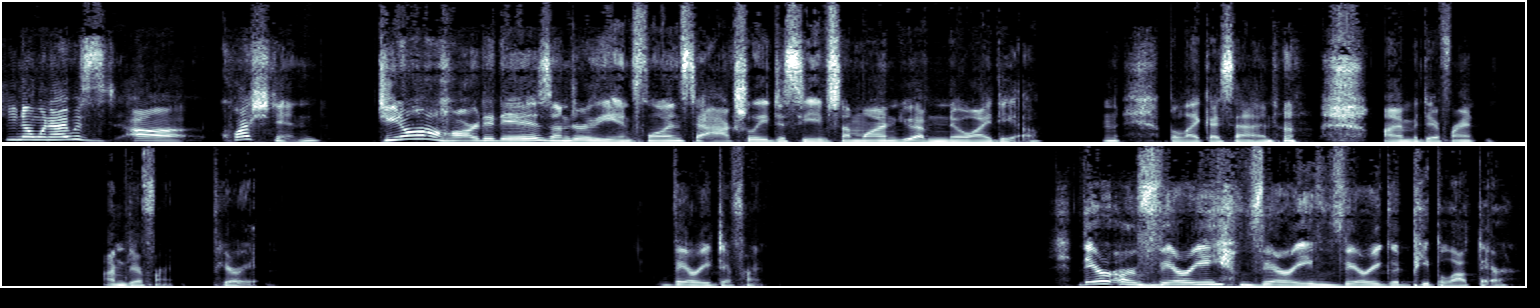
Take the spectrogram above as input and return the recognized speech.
You know, when I was uh, questioned do you know how hard it is under the influence to actually deceive someone? You have no idea. But like I said, I'm a different. I'm different, period. Very different. There are very, very, very good people out there.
